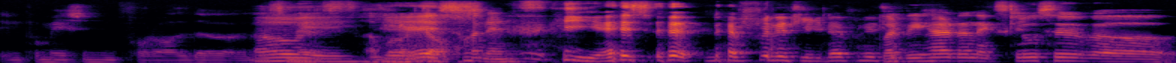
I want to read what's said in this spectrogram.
information for all the Oh, listeners about yes. the opponents. yes, definitely, definitely. But we had an exclusive uh,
